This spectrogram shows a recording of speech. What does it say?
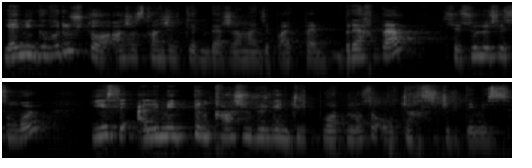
Я не говорю что ажырасқан жігіттердің бәрі жаман деп айтпаймын. Бірақ та сен сөйлесесің ғой если алименттен қашып жүрген жігіт болатын болса ол жақсы жігіт емес.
